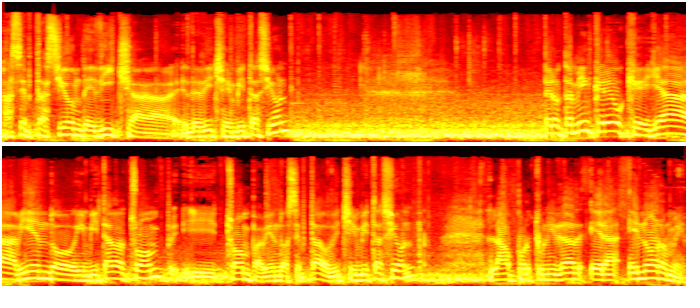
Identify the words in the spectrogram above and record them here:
aceptación de dicha, de dicha invitación. Pero también creo que ya habiendo invitado a Trump y Trump habiendo aceptado dicha invitación, la oportunidad era enorme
